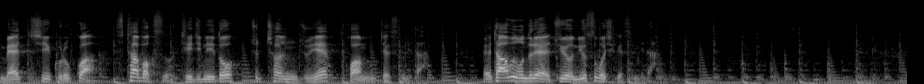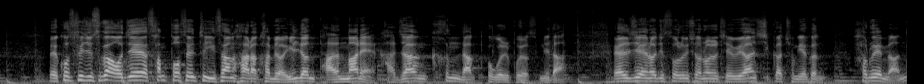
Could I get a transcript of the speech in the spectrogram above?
매치그룹과 스타벅스, 디즈니도 추천주에 포함됐습니다. 다음은 오늘의 주요 뉴스 보시겠습니다. 네, 코스피 지수가 어제 3% 이상 하락하며 1년 반 만에 가장 큰 낙폭을 보였습니다. LG 에너지 솔루션을 제외한 시가총액은 하루에만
